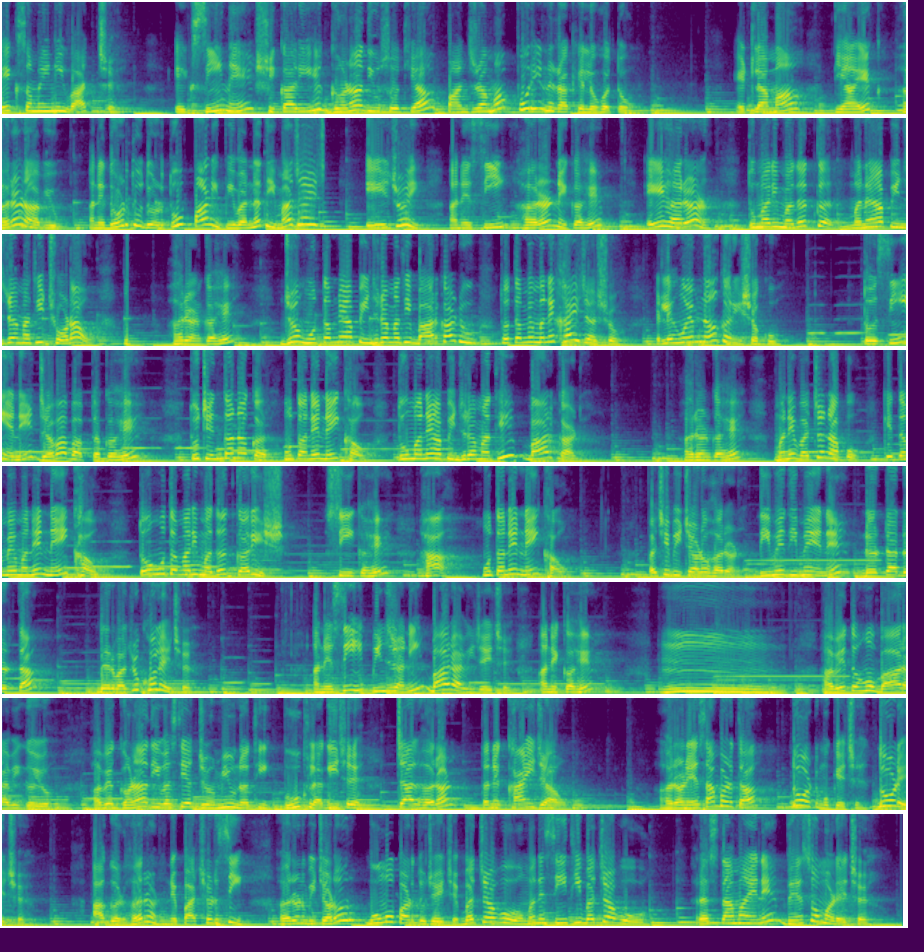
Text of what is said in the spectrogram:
એક સમયની વાત છે. એક સિંહને શિકારીએ ઘણા દિવસો ત્યાં પાંજરામાં પૂરીને રાખેલો હતો. એટલામાં ત્યાં એક હરણ આવ્યું અને દોડતું દોડતું પાણી પીવા નદીમાં જાય છે. એ જોઈ અને સિંહ હરણને કહે, એ હરણ, તું મારી મદદ કર, મને આ પિંજરામાંથી છોડાવ. હરણ કહે, જો હું તમને આ પિંજરામાંથી બહાર કાઢું, તો તમે મને ખાઈ જશો, એટલે હું એમ ન કરી શકું. તો સિંહ એને જવાબ આપતા કહે તું ચિંતા ન કર, હું તને નહીં ખાઉં. તું મને આ પિંજરામાંથી બહાર કાઢ. હરણ કહે, મને વચન આપો કે તમે મને નહીં ખાઓ, તો હું તમારી મદદ કરીશ. સિંહ કહે, હા, હું તને નહીં ખાઉં. પછી બિચારો હરણ ધીમે ધીમે એને ડરતા ડરતા દરવાજો ખોલે છે. અને સિંહ પિંજરાની બહાર આવી જાય છે અને કહે હવે તો હું બહાર આવી ગયો. હવે ઘણા દિવસથી આ જમ્યું નથી. ભૂખ લાગી છે. ચાલ હરણ, તને ખાઈ જાઉં. હરણ એ સાંભળતા દોટ મૂકે છે, દોડે છે. આગળ હરણ ને પાછળ સિંહ. હરણ બિચારો બૂમો પાડતો જાય છે. બચાવો, મને સિંહથી બચાવો. રસ્તામાં એને ભેંસો મળે છે.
